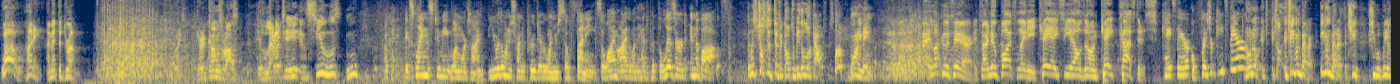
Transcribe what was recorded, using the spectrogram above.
Whoa, honey, I meant the drum. Right, here it comes, Roz. Hilarity ensues. Hmm? Okay, explain this to me one more time. You're the one who's trying to prove to everyone you're so funny. So why am I the one that had to put the lizard in the box? It was just as difficult to be the lookout. Stop whining. Hey, look who's here. It's our new boss lady, KACL's own Kate Costas. Kate's there. Oh, Frasier, Kate's there. No, no, it's, it's, it's even better. Even better that she, she will be an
